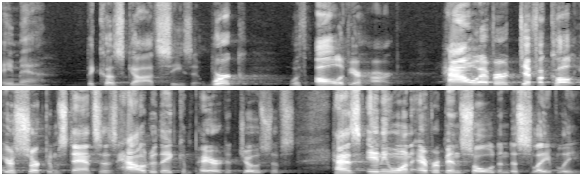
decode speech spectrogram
Amen. Because God sees it. Work with all of your heart. However difficult your circumstances, how do they compare to Joseph's? Has anyone ever been sold into slavery,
